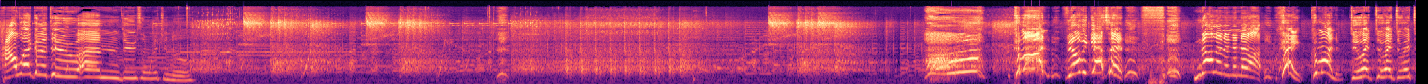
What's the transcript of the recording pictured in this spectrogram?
How am I gonna do um do some original? Okay, come on. Do it, do it, do it.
